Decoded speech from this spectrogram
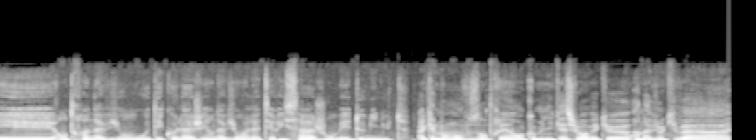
et entre un avion au décollage et un avion à l'atterrissage, on met 2 minutes. À quel moment vous entrez en communication avec un avion qui va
